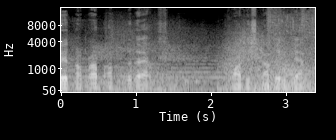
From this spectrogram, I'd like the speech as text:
Spirit, no problem with that. One is coming again.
